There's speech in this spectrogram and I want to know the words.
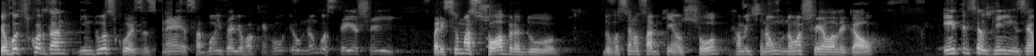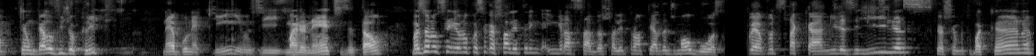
Eu vou discordar em duas coisas, né? Essa bom e velho rock and roll, eu não gostei, achei parecia uma sobra do, do Você Não Sabe Quem Eu Sou, realmente não, não achei ela legal. Entre seus rins é, tem um belo videoclipe, né? Bonequinhos e marionetes e tal. Mas eu não sei, eu não consigo achar a letra engraçada, acho a letra uma piada de mau gosto. Eu vou destacar Milhas e Milhas, que eu achei muito bacana,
